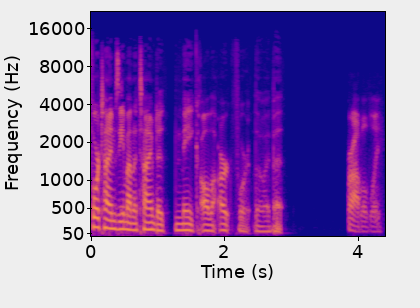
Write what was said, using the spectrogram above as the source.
four times the amount of time to make all the art for it, though. I bet. Probably.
